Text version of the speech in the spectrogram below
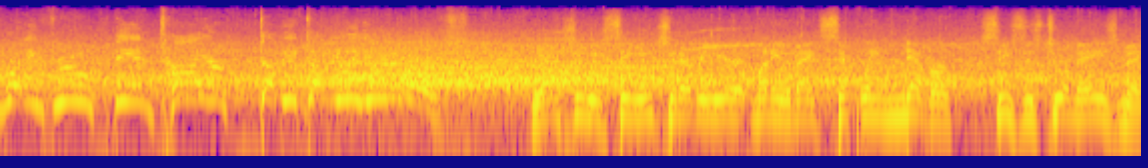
running through the entire WWE Universe. The action we see each and every year at Money in the Bank simply never ceases to amaze me.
